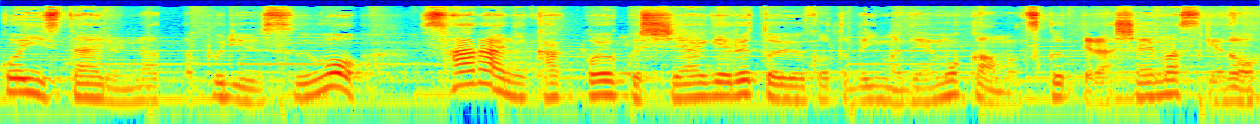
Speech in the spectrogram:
こいいスタイルになったプリウスをさらにかっこよく仕上げるということで今デモカーも作ってらっしゃいますけど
